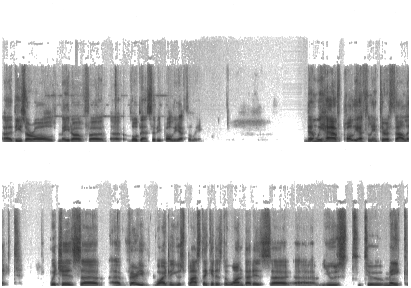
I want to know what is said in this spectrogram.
uh, these are all made of uh, uh, low density polyethylene. Then we have polyethylene terephthalate, which is uh, a very widely used plastic. It is the one that is uh, uh, used to make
